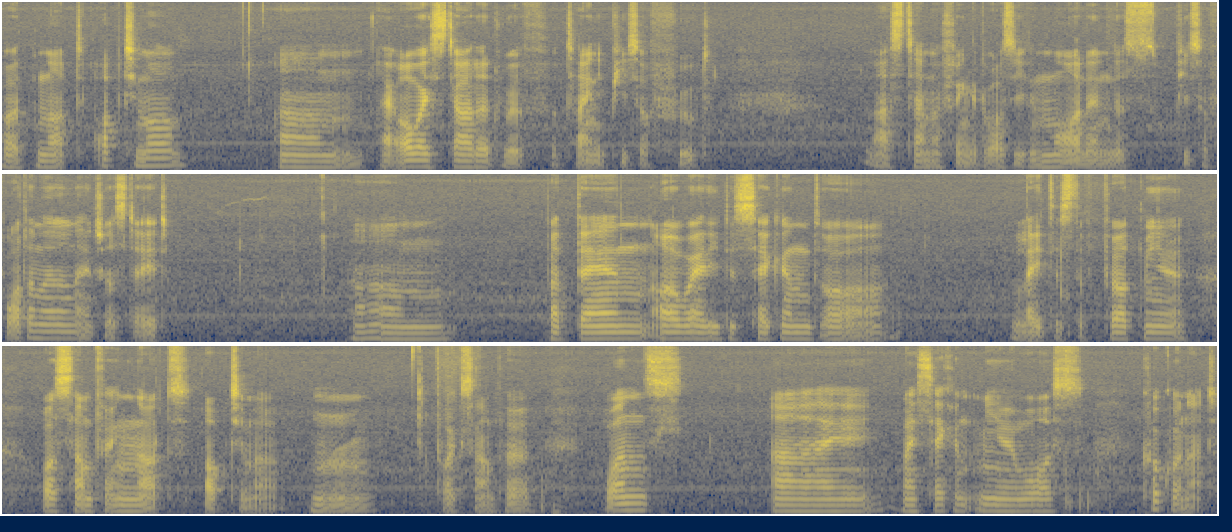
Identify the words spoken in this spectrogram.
but not optimal. Um, I always started with a tiny piece of fruit. Last time I think it was even more than this piece of watermelon I just ate. Um, but then already the second or latest the third meal was something not optimal. Mm, for example, once I my second meal was coconut.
